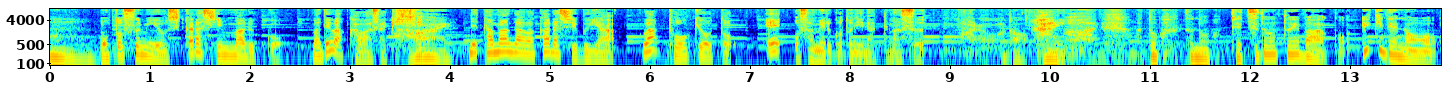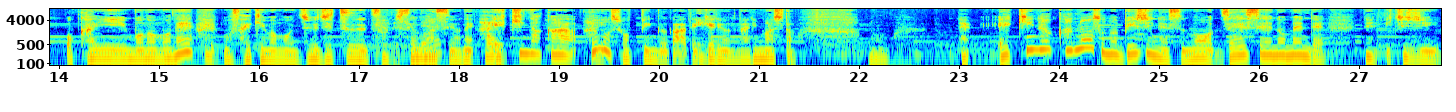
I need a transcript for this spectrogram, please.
うん、元住吉から新丸子までは川崎市、はい、で多摩川から渋谷は東京都へ納めることになってます。なるほど。はい。あとその鉄道といえばこう駅でのお買い物もね、はい、もう最近はもう充実してますよね。ねはい、駅中でもショッピングができるようになりました。はい、あのね、駅中のそのビジネスも税制の面で、ね、一時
